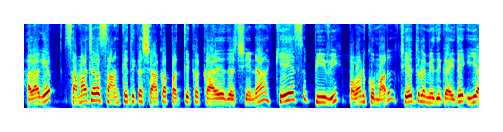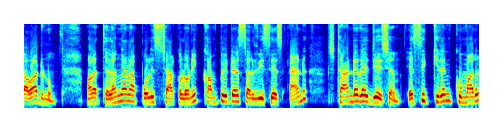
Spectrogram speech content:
అలాగే సమాచార సాంకేతిక శాఖ ప్రత్యేక కార్యదర్శి అయిన కేఎస్పివి పవన్ కుమార్ చేతుల మీదుగా అయితే ఈ అవార్డును మన తెలంగాణ పోలీస్ శాఖలోని computer services and standardisation SC Kiran Kumar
